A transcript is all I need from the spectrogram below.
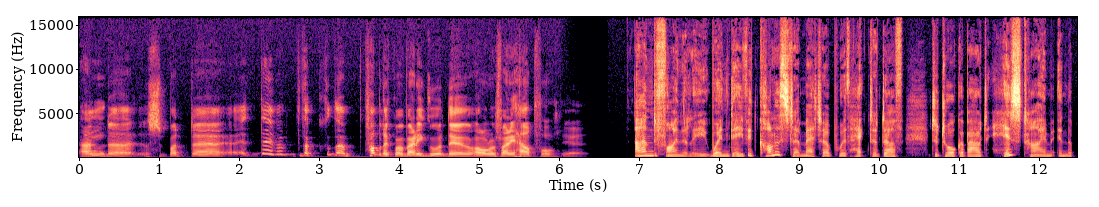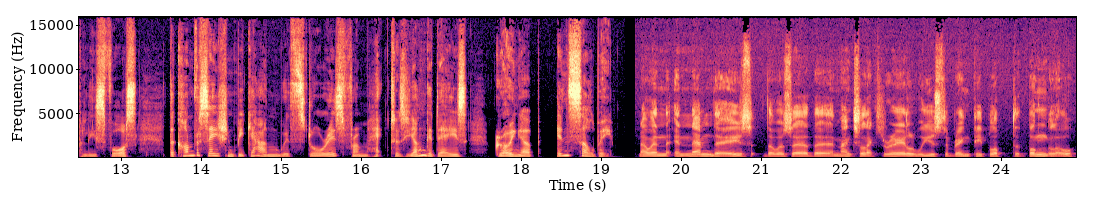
And uh, but they, the the public were very good. They were always very helpful. Yeah. And finally, when David Callister met up with Hector Duff to talk about his time in the police force, the conversation began with stories from Hector's younger days growing up in Sulby. Now, in in them days, there was uh, the Manx Electric Rail. We used to bring people up to the bungalow,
